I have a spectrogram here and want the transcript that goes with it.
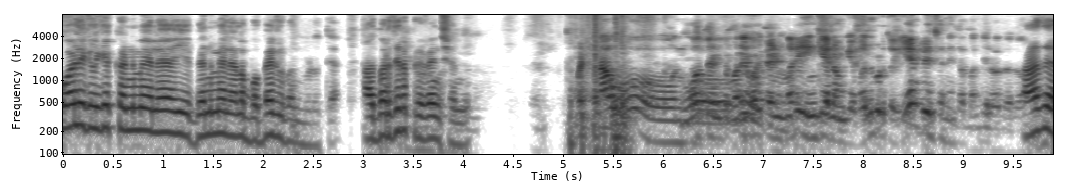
ಕೋಳಿಗಳಿಗೆ ಕಣ್ಣು ಮೇಲೆ ಈ ಬೆನ್ ಮೇಲೆ ಎಲ್ಲ ಬೊಬ್ಬೆಗಳು ಬಂದ್ಬಿಡುತ್ತೆ. ಅದು ಬರ್ದಿರೋ ಪ್ರಿವೆನ್ಷನ್ ಬಟ್ ನಾವು ಒಂದು ಮೂವತ್ತೆಂಟು ಮರಿ ಹಿಂಗೆ ನಮ್ಗೆ ಬಂದ್ಬಿಡ್ತು. ಏನ್ ರೀಸನ್ ಇಂದ ಬಂದಿರೋದು ಅದು? ಅದೇ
